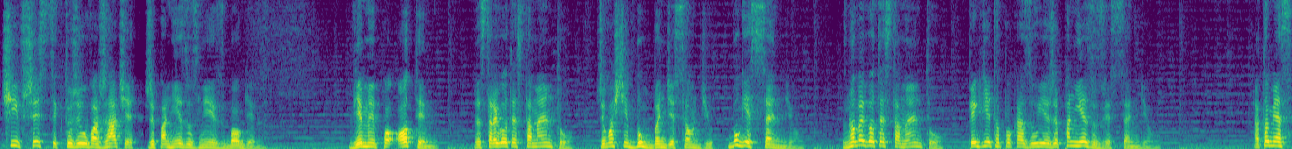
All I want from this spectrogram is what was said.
ci wszyscy, którzy uważacie, że Pan Jezus nie jest Bogiem, wiemy po o tym ze Starego Testamentu, że właśnie Bóg będzie sądził. Bóg jest sędzią. Z Nowego Testamentu pięknie to pokazuje, że Pan Jezus jest sędzią. Natomiast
